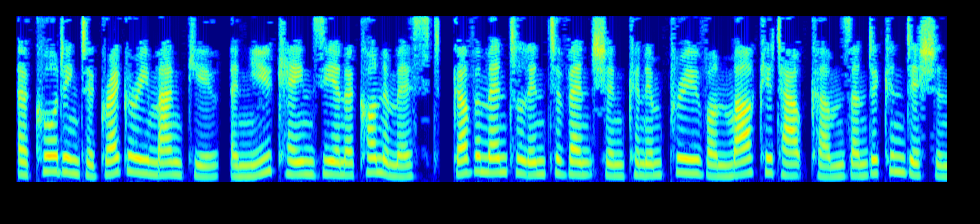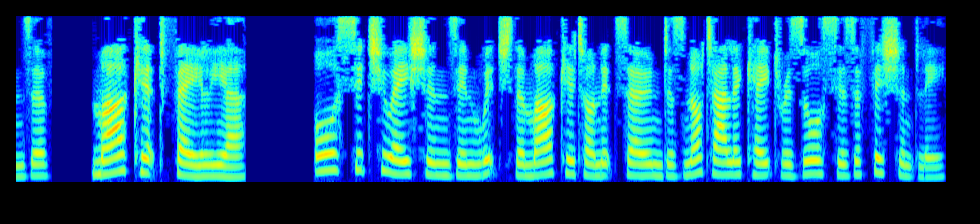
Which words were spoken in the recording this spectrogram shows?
According to Gregory Mankiw, a new Keynesian economist, governmental intervention can improve on market outcomes under conditions of market failure or situations in which the market on its own does not allocate resources efficiently.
